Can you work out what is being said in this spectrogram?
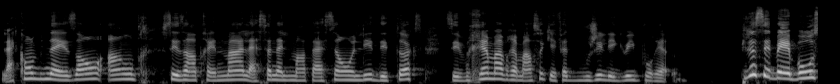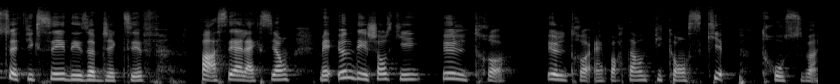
La combinaison entre ses entraînements, la saine alimentation, les détox, c'est vraiment, vraiment ça qui a fait bouger l'aiguille pour elle. Puis là, c'est bien beau se fixer des objectifs, passer à l'action, mais une des choses qui est ultra, ultra importante, puis qu'on skip trop souvent,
